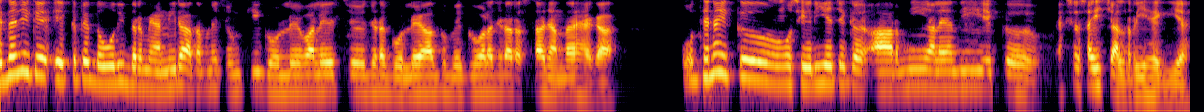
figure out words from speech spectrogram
ਇਦਾਂ ਜੀ ਕਿ ਇੱਕ ਤੇ ਦੋ ਦੀ ਦਰਮਿਆਨੀ ਰਾਤ ਆਪਣੇ ਚੌਂਕੀ ਗੋਲੇ ਵਾਲੇ ਚ ਜਿਹੜਾ ਗੋਲੇਵਾਲ ਤੋਂ ਬੇਗੋ ਵਾਲਾ ਜਿਹੜਾ ਰਸਤਾ ਜਾਂਦਾ ਹੈਗਾ, ਉੱਥੇ ਨਾ ਇੱਕ ਉਸ ਏਰੀਏ 'ਚ ਇੱਕ ਆਰਮੀ ਵਾਲਿਆਂ ਦੀ ਇੱਕ ਐਕਸਰਸਾਈਜ਼ ਚੱਲ ਰਹੀ ਹੈਗੀ ਆ।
